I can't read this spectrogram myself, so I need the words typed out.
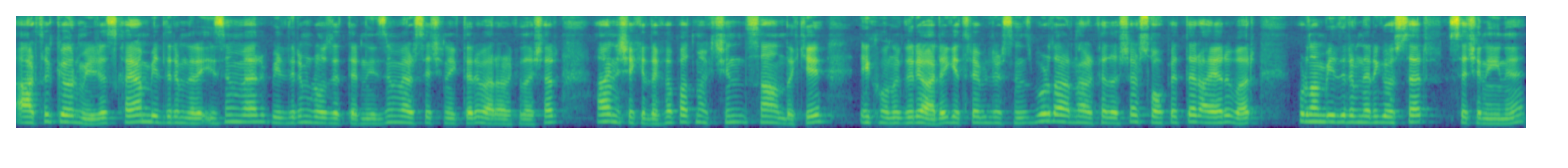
artık görmeyeceğiz. Kayan bildirimlere izin ver, bildirim rozetlerine izin ver seçenekleri var arkadaşlar. Aynı şekilde kapatmak için sağındaki ikonu gri hale getirebilirsiniz. Burada arkadaşlar sohbetler ayarı var. Buradan bildirimleri göster seçeneğine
